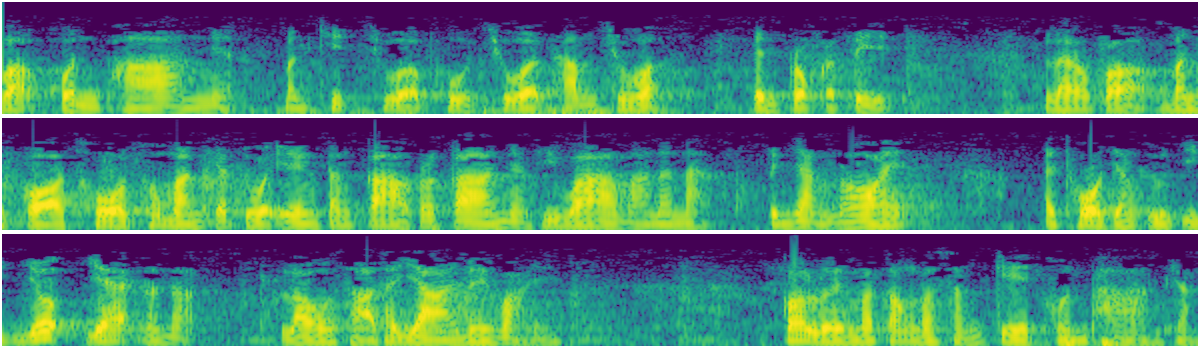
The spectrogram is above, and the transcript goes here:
ว่าคนพานเนี่ย มันคิดชั่วพูดชั่วทำชั่ว เป็นปกติ แล้วก็มันก่อโทษของมันแก่ตัวเองตั้งเก้าประการอย่างที่ว่ามานั่นนะเป็นอย่างน้อย ไอ้โทษอย่างอื่นอีกเยอะแยะนั่นนะเราสาธยายไม่ไหว ก็เลยมาต้องมาสังเกตคนพานกัน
